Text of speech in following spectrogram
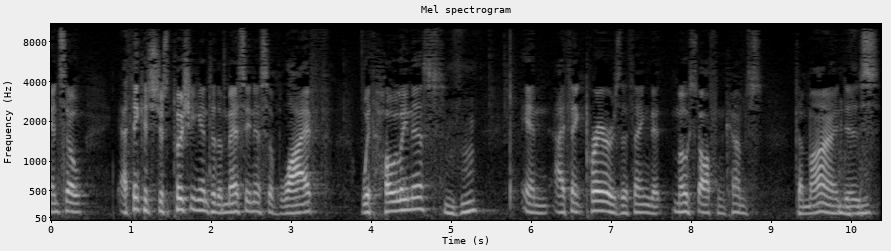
And so I think it's just pushing into the messiness of life with holiness. Mm-hmm. And I think prayer is the thing that most often comes to mind Mm-hmm. is,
